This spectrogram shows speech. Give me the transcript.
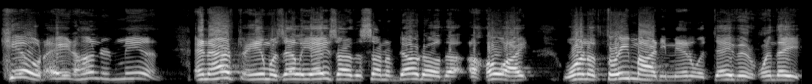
Killed 800 men. And after him was Eleazar the son of Dodo the Ahohite, one of three mighty men with David when they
